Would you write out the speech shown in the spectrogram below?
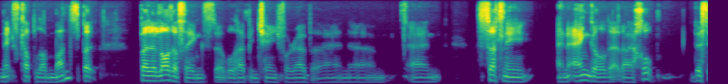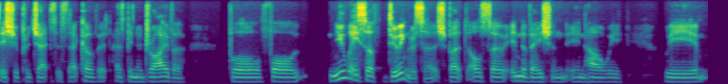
next couple of months, but but a lot of things uh, will have been changed forever, and um, and certainly an angle that I hope this issue projects is that COVID has been a driver for for new ways of doing research, but also innovation in how we we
